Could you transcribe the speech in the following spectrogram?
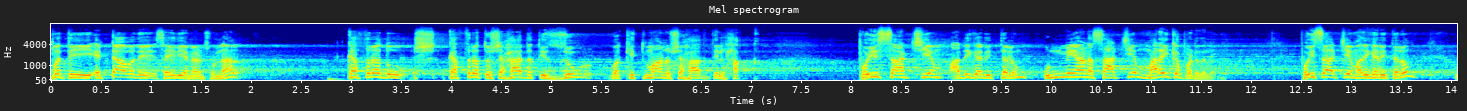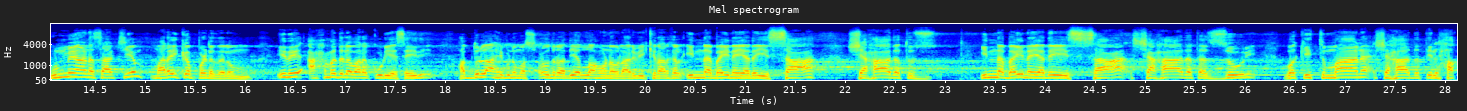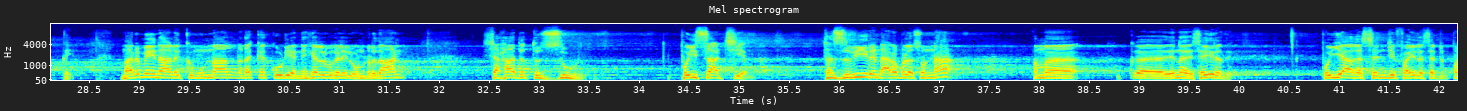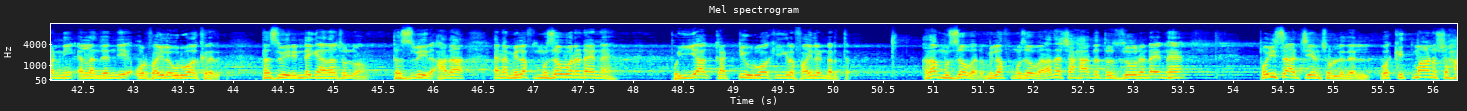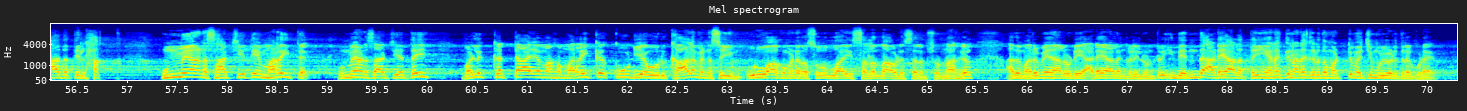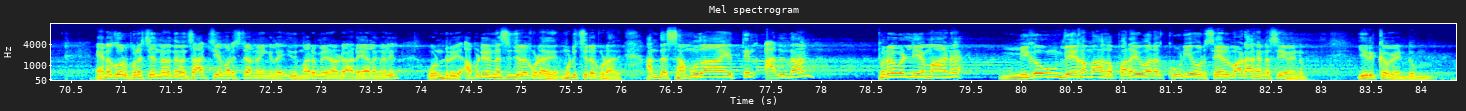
முப்பத்தி எட்டாவது செய்தி என்னன்னு சொன்னால் கத்ரது கத்ரத்து ஷஹாதத்தி ஜூர் வ கித்மானு ஷஹாதத்தில் ஹக். பொய் சாட்சியம் அதிகரித்தலும் உண்மையான சாட்சியம் மறைக்கப்படுதலும். பொய் சாட்சியம் அதிகரித்தலும் உண்மையான சாட்சியம் மறைக்கப்படுதலும். இது அஹ்மதுல வரக்கூடிய செய்தி. அப்துல்லா ஹிபின் மசூத் ரதி அல்லாஹூன் அவர் அறிவிக்கிறார்கள் இன்ன பைன எதை சா ஷஹாதத்து இன்ன பைன எதை சா ஷஹாதத் ஜூரி வ கித்மான ஷஹாதத்தில் ஹக்கை. மறுமை நாளுக்கு முன்னால் நடக்கக்கூடிய நிகழ்வுகளில் ஒன்றுதான் ஷஹாதத்து ஜூர் பொய் சாட்சியம். தஸ்வீர் என்ற அரபில் சொன்னால் நம்ம க- என்ன செய்கிறது பொய்யாக செஞ்சு ஃபைலை செட் பண்ணி எல்லாம் செஞ்சு ஒரு ஃபைலை உருவாக்குறது. தஸ்வீர் இன்றைக்கு அதான் சொல்லுவாங்க. தஸ்வீர் அதான் என்ன மிலஃப் முசவரடா என்ன? பொய்யா கட்டி உருவாக்கிக்கிற ஃபைலுன்ற அர்த்தம். அதான் முசவர் மிலஃப் முசவர் அதான் ஷஹாதத்து ஜூர்ண்டா என்ன? பொய் சாட்சியம் சொல்லுதல். வ கித்மானு ஷஹாதத்தில் ஹக். உண்மையான சாட்சியத்தை மறைத்தல். உண்மையான சாட்சியத்தை வலுக்கட்டாயமாக மறைக்கக்கூடிய ஒரு காலம் என்ன செய்யும்? உருவாகும் என ரசூல்லாய் சல்லா அலைஹி சொன்னார்கள். அது மறுமை நாளுடைய அடையாளங்களில் ஒன்று. இந்த எந்த அடையாளத்தையும் எனக்கு நடக்கிறத மட்டும் வச்சு முடிவெடுத்துடக்கூடாது. எனக்கு ஒரு பிரச்சனை நடந்து இவன் சாட்சியை மறைச்சிட்டான் வைங்களேன். இது மறுமை அடையாளங்களில் ஒன்று. அப்படி என்ன செஞ்சிடக்கூடாது? முடிச்சிடக்கூடாது. அந்த சமுதாயத்தில் அதுதான் பிரபல்யமான மிகவும் வேகமாக பரவி வரக்கூடிய ஒரு செயல்பாடாக என்ன செய்ய வேண்டும்? இருக்க வேண்டும்.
